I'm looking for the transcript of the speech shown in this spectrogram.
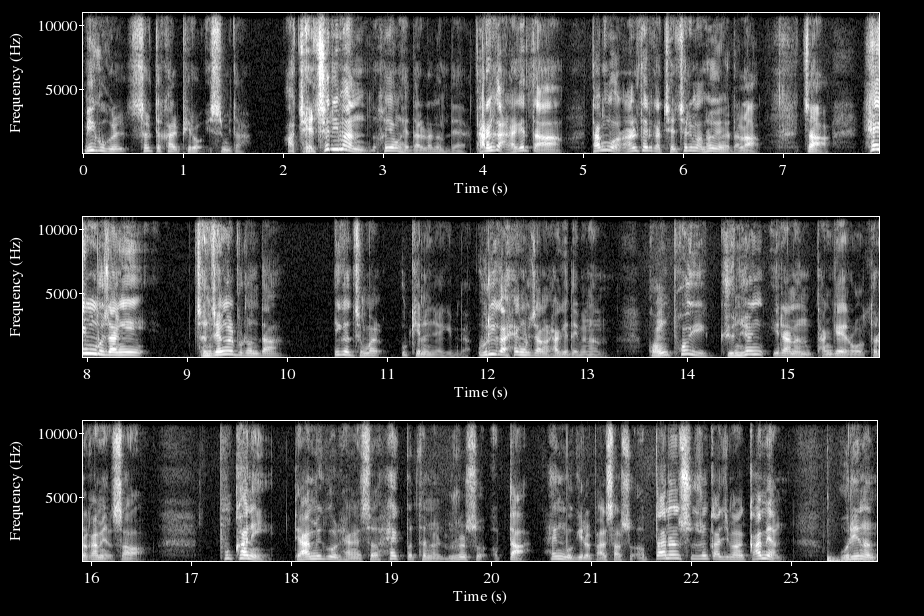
미국을 설득할 필요 있습니다. 아, 재처리만 허용해달라는데 다른 거 안 하겠다. 당분 안할 테니까 재처리만 허용해달라. 자, 핵무장이 전쟁을 부른다. 이건 정말 웃기는 얘기입니다. 우리가 핵무장을 하게 되면은 공포의 균형이라는 단계로 들어가면서 북한이 대한민국을 향해서 핵 버튼을 누를 수 없다. 핵무기를 발사할 수 없다는 수준까지만 가면 우리는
